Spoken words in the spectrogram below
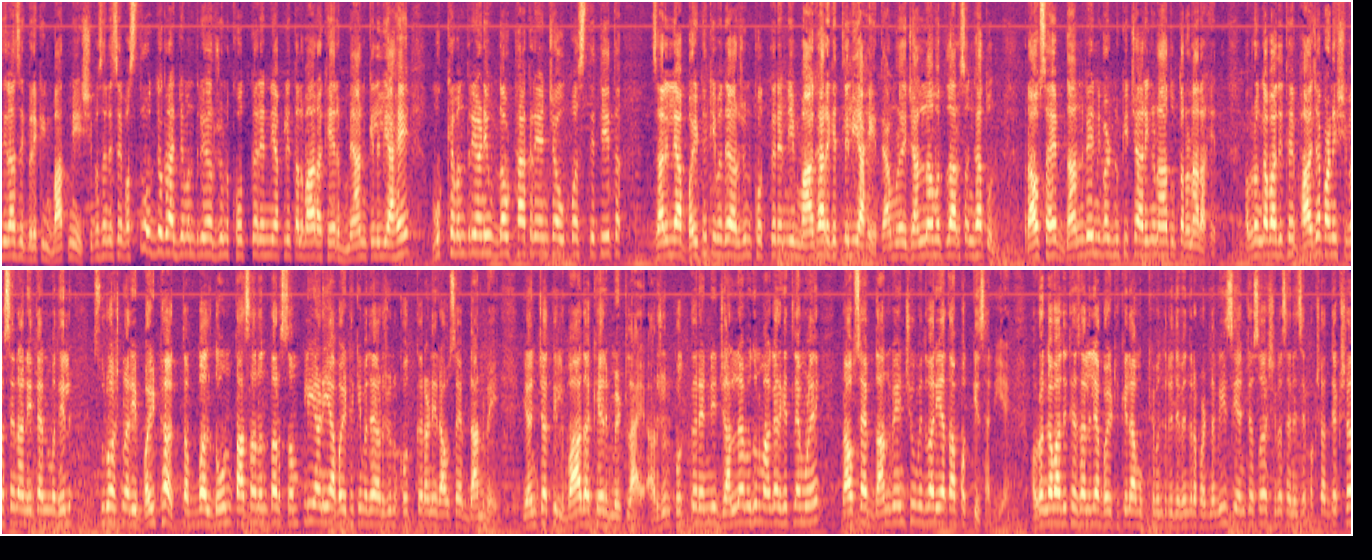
दिलाच एक ब्रेकिंग बातमी. शिवसेनेचे वस्त्रोद्योग राज्यमंत्री अर्जुन खोतकर यांनी आपली तलवार अखेर म्यान केलेली आहे. मुख्यमंत्री आणि उद्धव ठाकरे यांच्या उपस्थितीत झालेल्या बैठकीमध्ये अर्जुन खोतकर यांनी माघार घेतलेली आहे. त्यामुळे जालना मतदारसंघातून रावसाहेब दानवे निवडणुकीच्या रिंगणात उतरणार आहेत. औरंगाबाद इथे भाजप आणि शिवसेना नेत्यांमधील सुरू असणारी बैठक तब्बल दोन तासानंतर संपली आणि या बैठकीमध्ये अर्जुन खोतकर आणि रावसाहेब दानवे यांच्यातील वाद अखेर मिटलाय. अर्जुन खोतकर यांनी जालन्यामधून माघार घेतल्यामुळे रावसाहेब दानवे यांची उमेदवारी आता पक्की झाली आहे. औरंगाबाद इथे झालेल्या बैठकीला मुख्यमंत्री देवेंद्र फडणवीस यांच्यासह शिवसेनेचे पक्षाध्यक्ष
